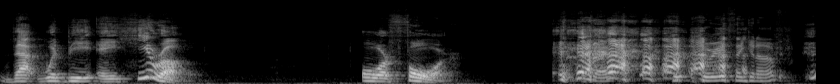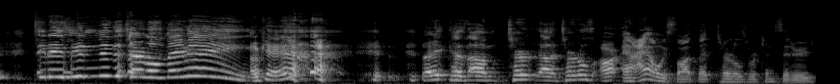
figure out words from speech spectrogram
that would be a hero or four. who are you thinking of? Teenage Mutant Ninja Turtles, baby. Okay. right? Because um, tur- uh, turtles are, and I always thought that turtles were considered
